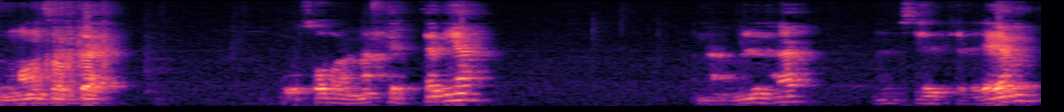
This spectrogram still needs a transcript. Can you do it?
المنظر ده وقصادها الناحية الثانية نعملها نفس الكلام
